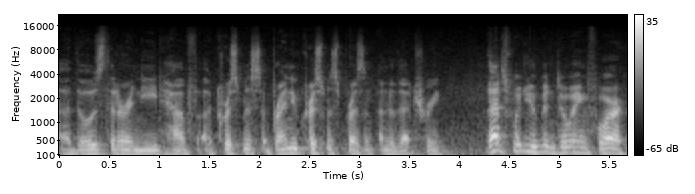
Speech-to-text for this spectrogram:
uh, those that are in need have a Christmas, a brand new Christmas present under that tree. That's what you've been doing for,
